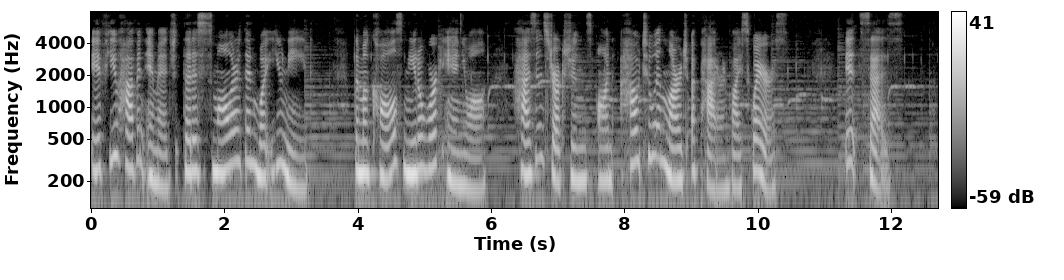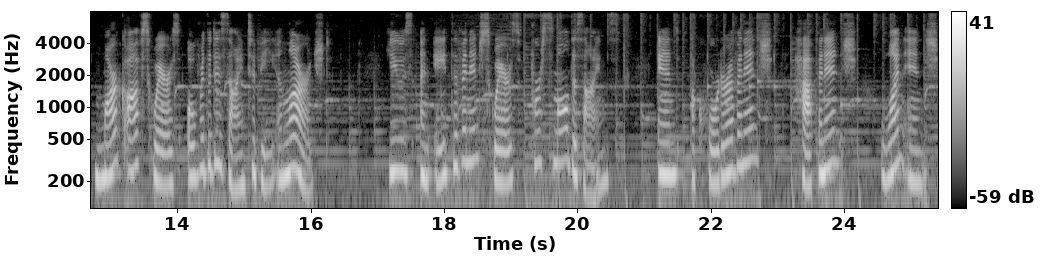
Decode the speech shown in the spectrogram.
If you have an image that is smaller than what you need, the McCall's Needlework Annual has instructions on how to enlarge a pattern by squares. It says, mark off squares over the design to be enlarged. Use an eighth of an inch squares for small designs and a quarter of an inch, half an inch, one inch,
